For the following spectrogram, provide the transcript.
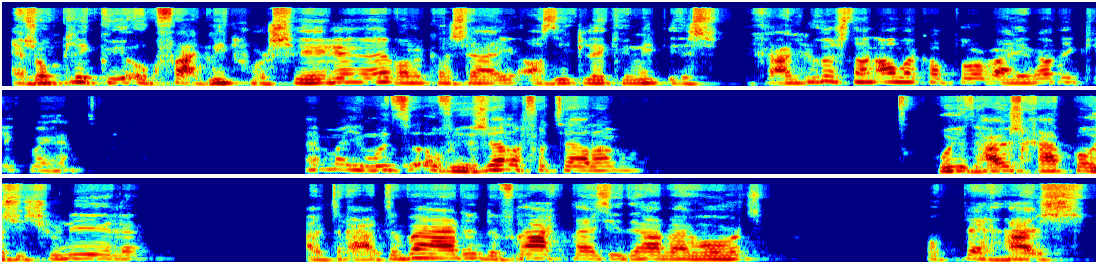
En zo'n klik kun je ook vaak niet forceren. Hè? Wat ik al zei, als die klik er niet is, ga gerust naar een ander kantoor waar je wel die klik mee hebt. Maar je moet over jezelf vertellen, hoe je het huis gaat positioneren. Uiteraard de waarde, de vraagprijs die daarbij hoort. Wat per huis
